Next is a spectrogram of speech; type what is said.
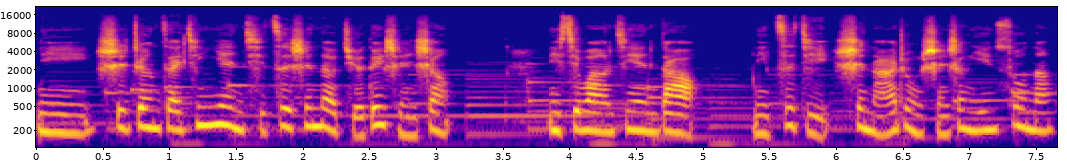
你是正在经验其自身的绝对神圣。你希望经验到你自己是哪种神圣因素呢？”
